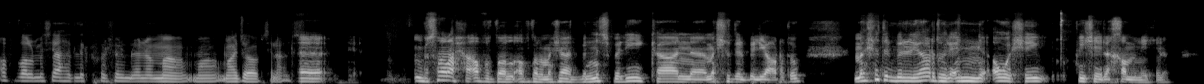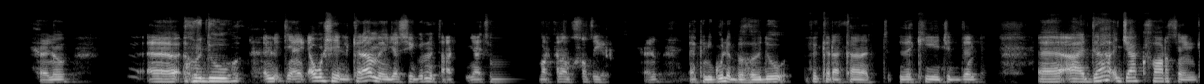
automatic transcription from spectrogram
أفضل مشاهد لك في الفيلم لأن ما ما ما جاوبتنا. آه، بصراحة أفضل أفضل مشاهد بالنسبة لي كان مشهد البلياردو. مشهد البلياردو لأن أول شيء في شيء لخمني هنا. حلو؟ آه هدوء. يعني أول شيء الكلام اللي جالس يقولون ترى يعتبر كلام خطير. حلو؟ لكن يقوله بهدوء فكرة كانت ذكية جدا. آه أداء جاك فارذنج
